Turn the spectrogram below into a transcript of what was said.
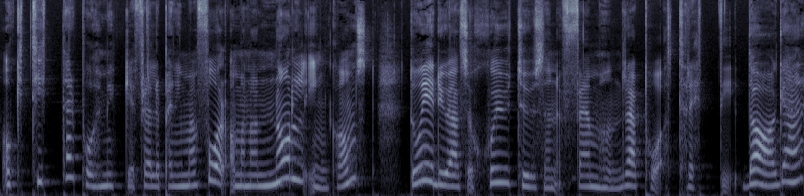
och tittar på hur mycket föräldrapenning man får om man har noll inkomst då är det ju alltså 7500 på 30 dagar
